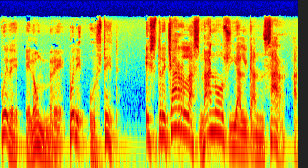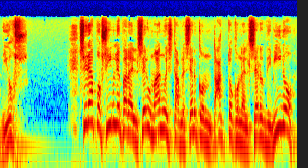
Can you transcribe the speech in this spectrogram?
¿Puede el hombre, puede usted estrechar las manos y alcanzar a Dios. ¿Será posible para el ser humano establecer contacto con el ser divino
